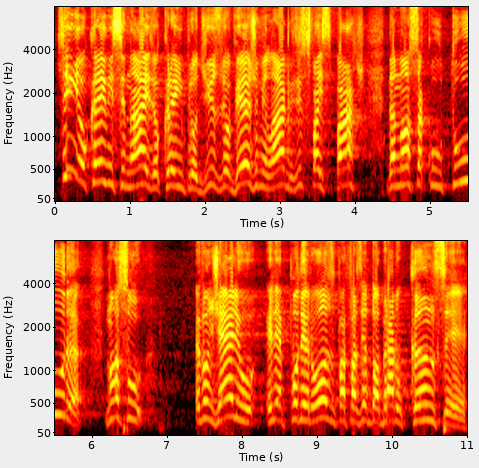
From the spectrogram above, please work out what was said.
Sim, eu creio em sinais, eu creio em prodígios, eu vejo milagres, isso faz parte da nossa cultura, nosso Evangelho, ele é poderoso para fazer dobrar o câncer,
